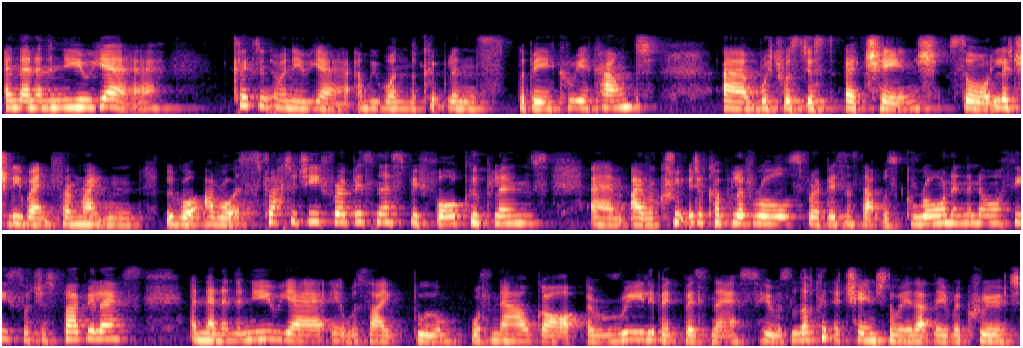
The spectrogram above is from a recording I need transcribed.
And then in the new year, clicked into a new year and we won the Cooplands, the bakery account, um, which was just a change. So literally went from writing, we wrote, I wrote a strategy for a business before Cooplands. Um, I recruited a couple of roles for a business that was grown in the Northeast, which is fabulous. And then in the new year, it was like, boom, we've now got a really big business who was looking to change the way that they recruit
